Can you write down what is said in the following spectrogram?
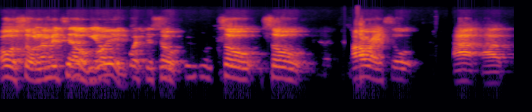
oh, so let me No, tailgate go off the question. So so so all right. So I I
